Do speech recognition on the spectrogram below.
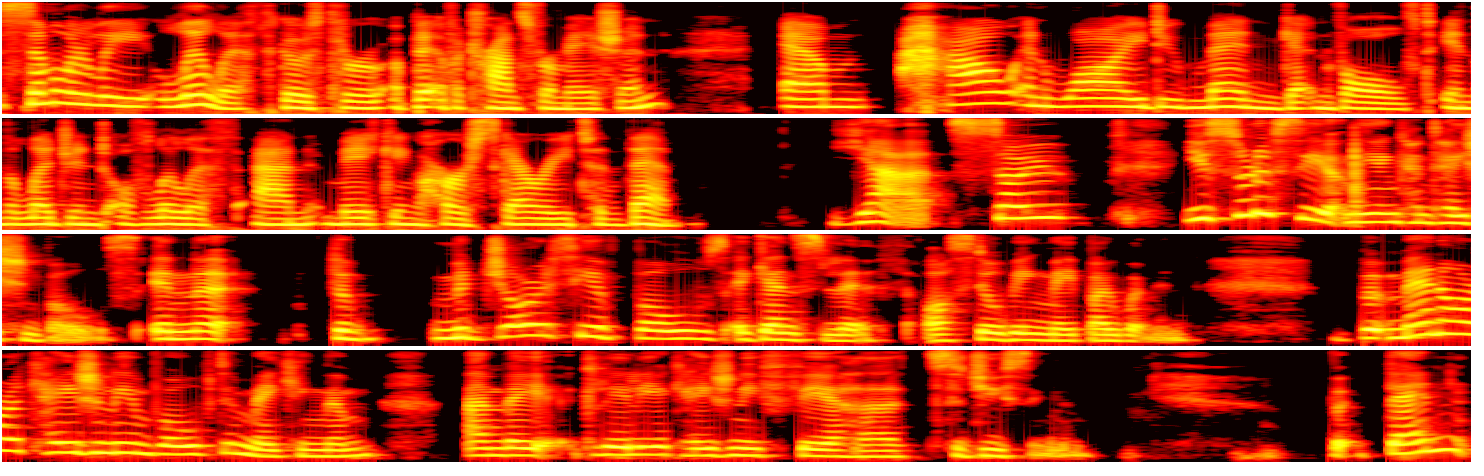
similarly, Lilith goes through a bit of a transformation. Um, how and why do men get involved in the legend of Lilith and making her scary to them? Yeah. So you sort of see it on the incantation bowls in that the majority of bowls against Lilith are still being made by women. But men are occasionally involved in making them, and they clearly occasionally fear her seducing them. But then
